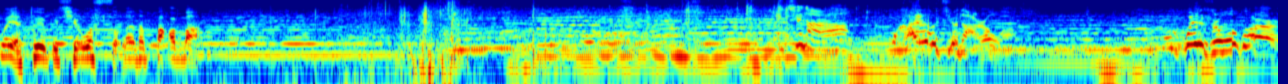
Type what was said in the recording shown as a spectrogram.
我也对不起我死了的爸妈。去哪儿啊？我还能去哪儿啊？我，我回十五村儿，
